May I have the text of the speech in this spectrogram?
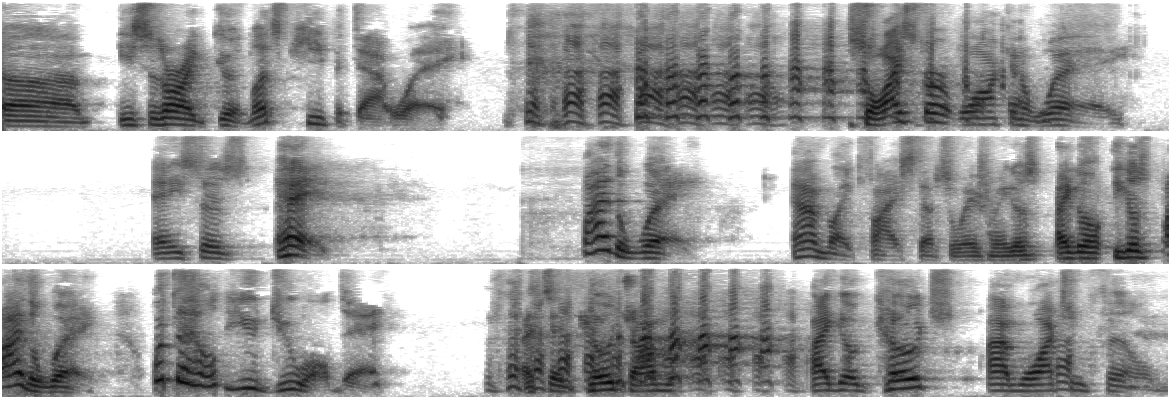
uh, he says, all right, good. Let's keep it that way. So I start walking away, and he says, "Hey, by the way," and I'm like five steps away from him. He goes, "I go." He goes, "By the way, what the hell do you do all day?" I said, "Coach, I'm." I go, "Coach, I'm watching film."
